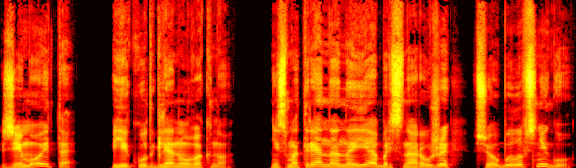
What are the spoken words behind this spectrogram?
«Зимой-то?» — Якут глянул в окно. Несмотря на ноябрь снаружи, все было в снегу.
